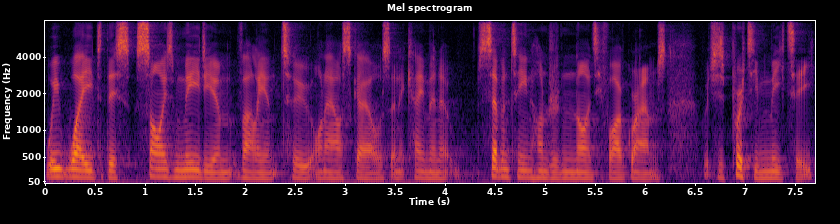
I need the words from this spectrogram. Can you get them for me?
We weighed this size medium Valiant 2 on our scales and it came in at 1795 grams, which is pretty meaty,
